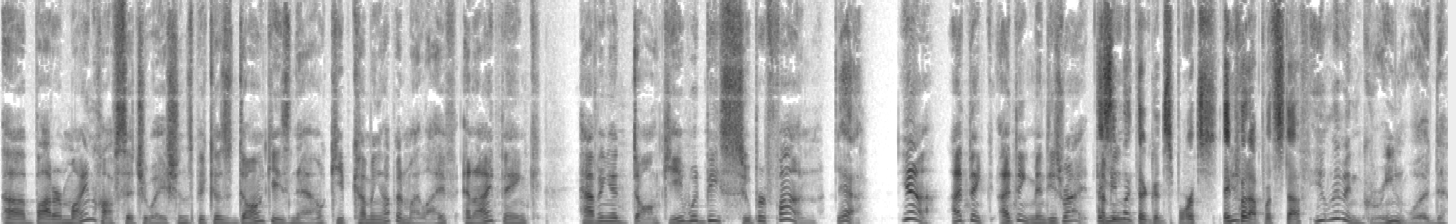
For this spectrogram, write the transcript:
uh, Baader Meinhof situations because donkeys now keep coming up in my life, and I think having a donkey would be super fun. Yeah, Yeah, I think I think Mindy's right. they I seem mean, like they're good sports. They put up with stuff. you live in Greenwood.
